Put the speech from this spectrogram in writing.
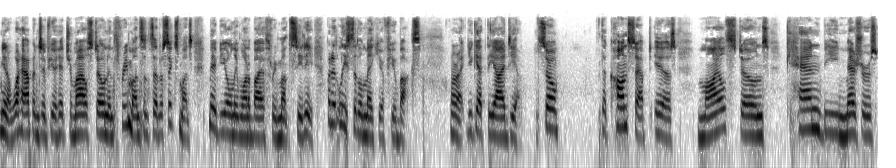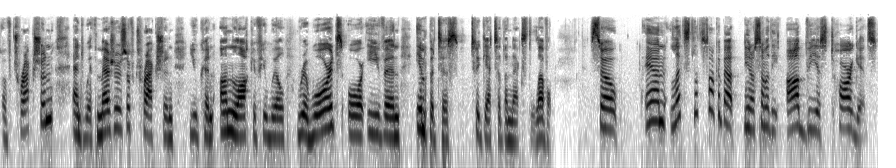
you know what happens if you hit your milestone in three months instead of six months? Maybe you only want to buy a three-month CD, but at least it'll make you a few bucks. All right, you get the idea. So the concept is milestones can be measures of traction, and with measures of traction, you can unlock, if you will, rewards or even impetus to get to the next level. So, and let's let's talk about you know some of the obvious targets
